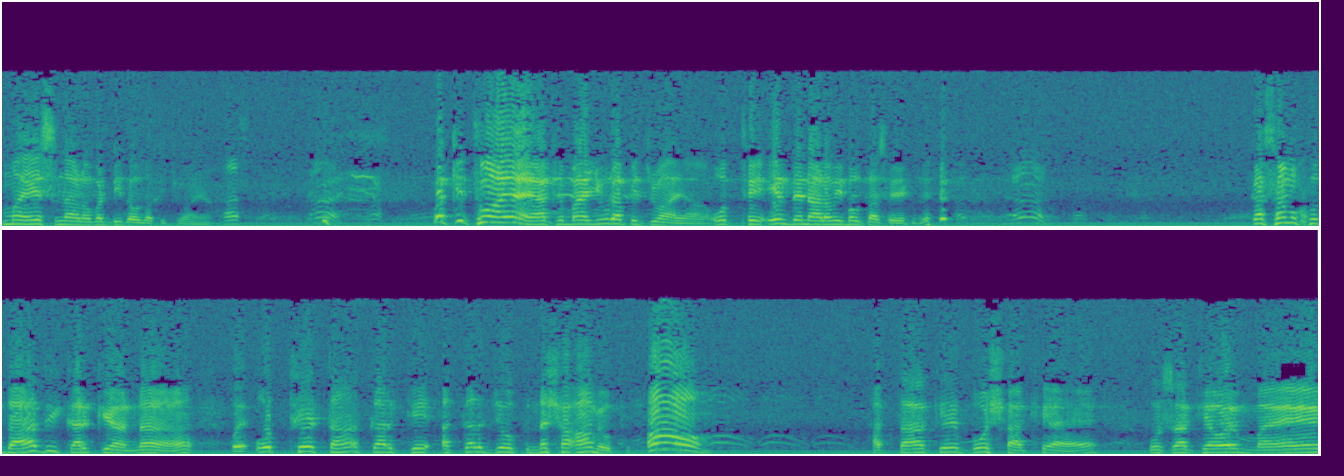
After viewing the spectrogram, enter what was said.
میں اس نالوں وڈی دولہ کچو آیا۔ وہ کتوں آیا ہے؟ آخ میں یورپ پچو آیا۔ اتے اندر بھی بہتا سیک دے۔ قسم خدا دی کر کے آنا۔ اتے تا کر کے اقل جو نشا آم ہے اتے آم ہتا کہ بوش آخیا ہے اس آخیا ہوئے میں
